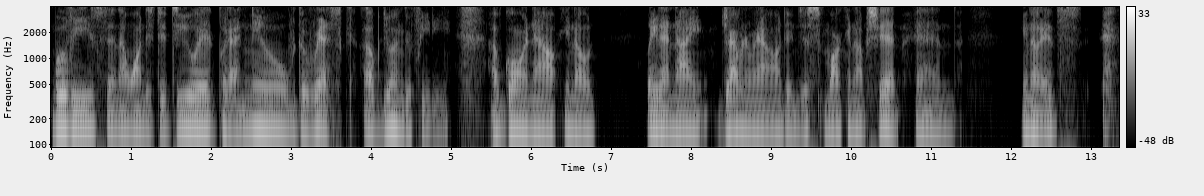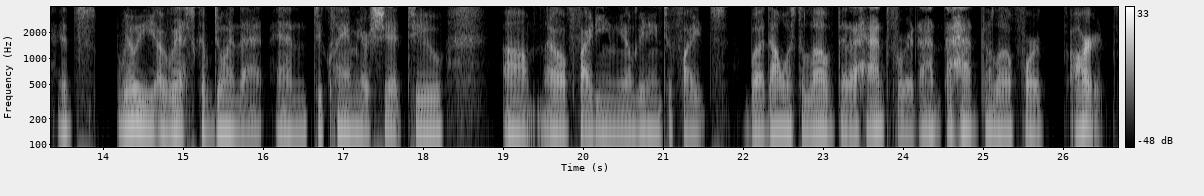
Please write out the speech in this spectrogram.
movies and I wanted to do it, but I knew the risk of doing graffiti, of going out, you know, late at night, driving around and just marking up shit. And you know, it's it's really a risk of doing that and to claim your shit to um of fighting, you know, getting into fights. But that was the love that I had for it. I had, I had the love for art.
